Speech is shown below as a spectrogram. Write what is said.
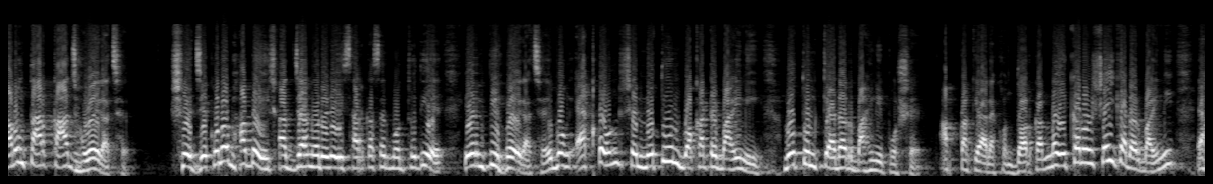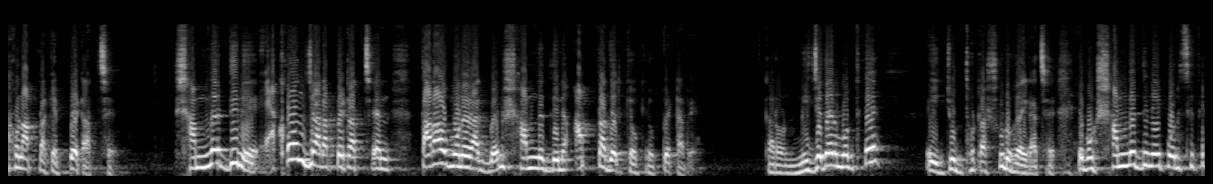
কারণ তার কাজ হয়ে গেছে। সে যে কোনোভাবেই সাত জানুয়ারির এই সার্কাসের মধ্য দিয়ে এমপি হয়ে গেছে এবং এখন সে নতুন বকাটে বাহিনী, নতুন ক্যাডার বাহিনী পোষে। আপনাকে আর এখন দরকার নাই, এই কারণে সেই ক্যাডার বাহিনী এখন আপনাকে পেটাচ্ছে। সামনের দিনে এখন যারা পেটাচ্ছেন, তারাও মনে রাখবেন সামনের দিনে আপনাদেরকেও কেউ পেটাবে। কারণ নিজেদের মধ্যে এই যুদ্ধটা শুরু হয়ে গেছে এবং সামনের দিনে এই পরিস্থিতি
